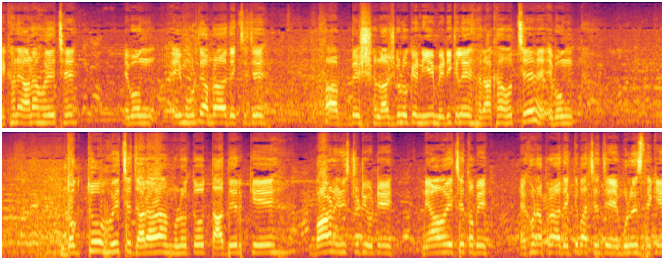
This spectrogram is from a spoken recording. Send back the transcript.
এখানে আনা হয়েছে এবং এই মুহূর্তে আমরা দেখছি যে বেশ লাশগুলোকে নিয়ে মেডিকেলে রাখা হচ্ছে এবং দগ্ধ হয়েছে যারা মূলত তাদেরকে বার্ন ইনস্টিটিউটে নেওয়া হয়েছে। তবে এখন আপনারা দেখতে পাচ্ছেন যে অ্যাম্বুলেন্স থেকে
